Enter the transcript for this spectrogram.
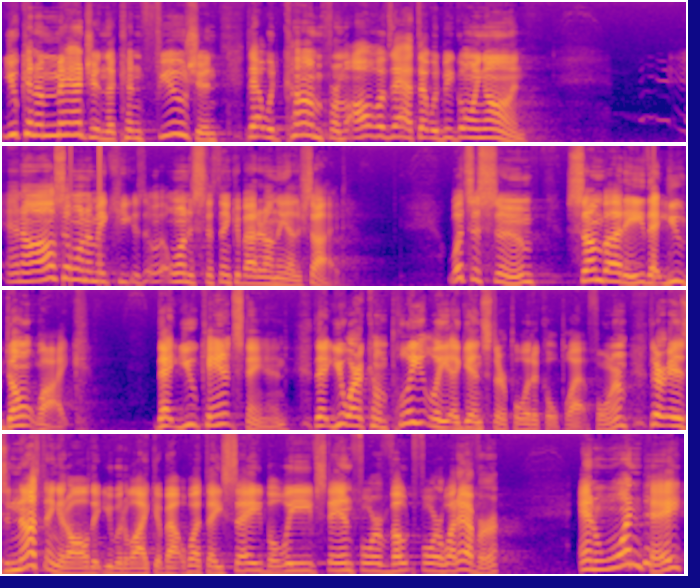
you can imagine the confusion that would come from all of that that would be going on. And I also want to make you, want us to think about it on the other side. Let's assume somebody that you don't like, that you can't stand, that you are completely against their political platform. There is nothing at all that you would like about what they say, believe, stand for, vote for, whatever. And one day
